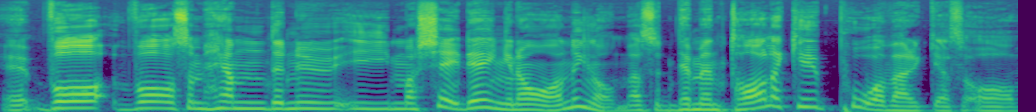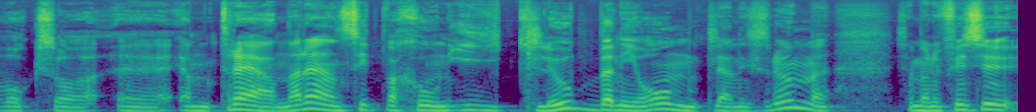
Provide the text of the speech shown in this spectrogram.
Eh, vad, vad som händer nu i Marseille, det har jag ingen aning om. Alltså, det mentala kan ju påverkas av också eh, en tränare, en situation i klubben, i omklädningsrummet. Så, men det finns ju,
